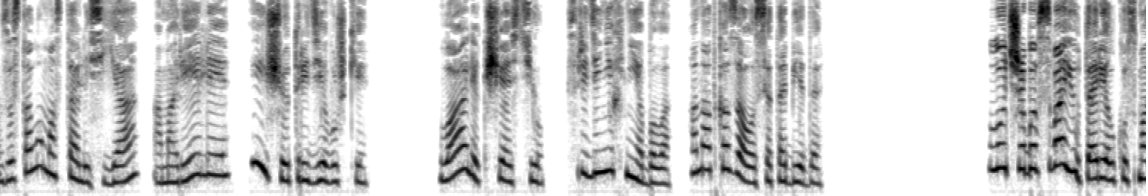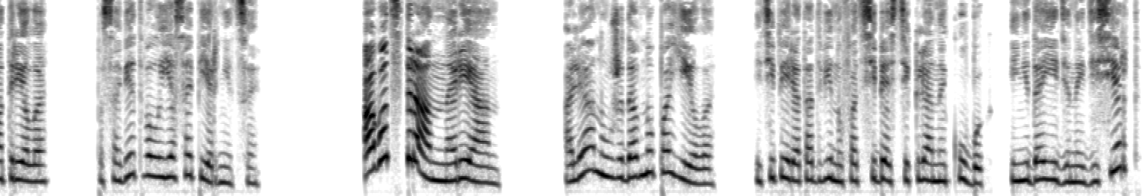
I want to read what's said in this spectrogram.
За столом остались я, Амарелия и еще три девушки. Лали, к счастью, среди них не было, она отказалась от обеда. «Лучше бы в свою тарелку смотрела», — посоветовала я сопернице. «А вот странно, Риан», Аляна уже давно поела, и теперь, отодвинув от себя стеклянный кубок и недоеденный десерт,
